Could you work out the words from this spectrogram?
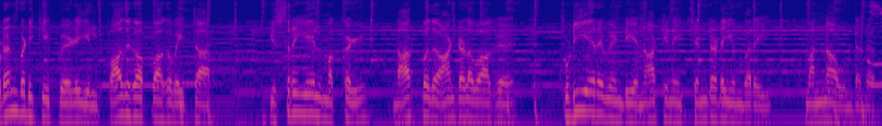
உடன்படிக்கை பேழையில் பாதுகாப்பாக வைத்தார். இஸ்ரேல் மக்கள் நாற்பது ஆண்டளவாக குடியேற வேண்டிய நாட்டினை சென்றடையும் வரை மன்னா உண்டனர்.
